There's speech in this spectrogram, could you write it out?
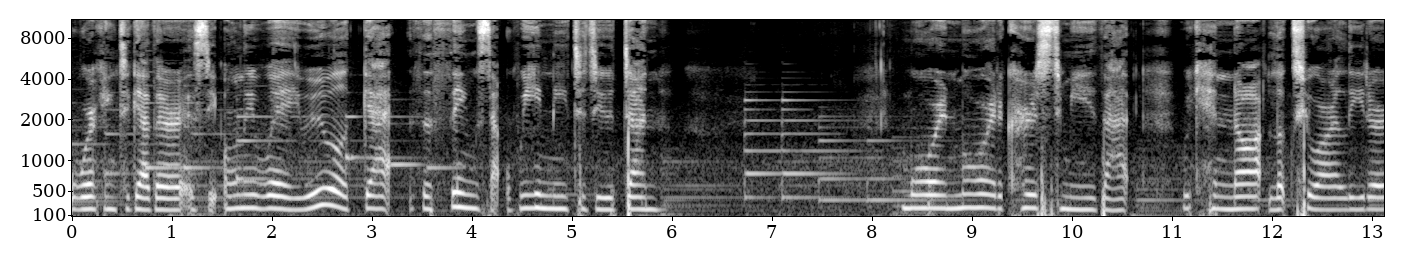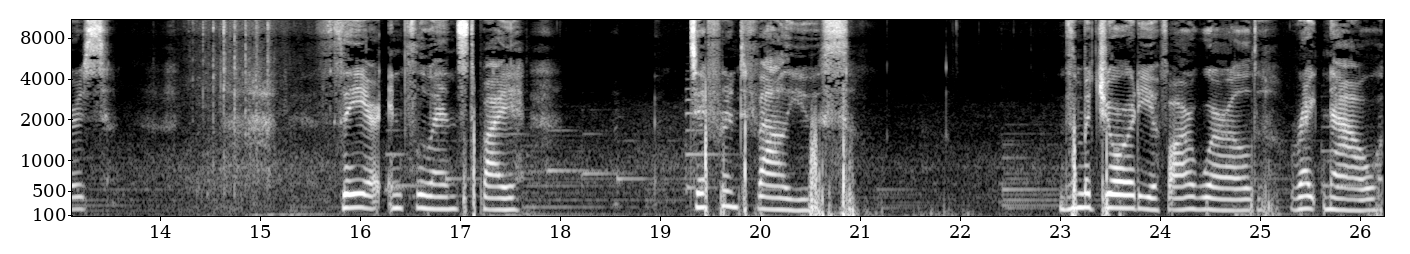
working together is the only way we will get the things that we need to do done more and more it occurs to me that we cannot look to our leaders. They are influenced by different values. The majority of our world right now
